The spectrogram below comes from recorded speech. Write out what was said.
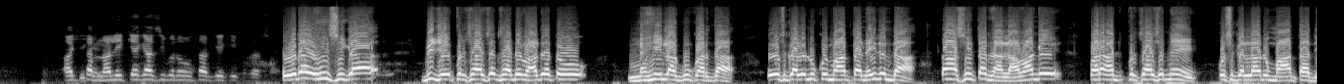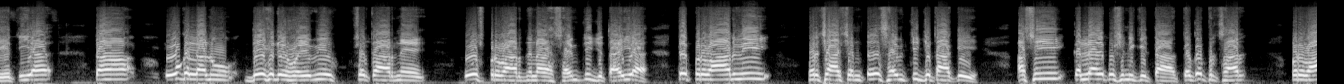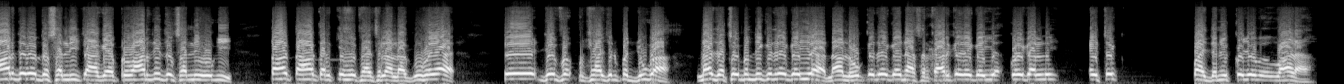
ਅੱਜ ਧਰਨਾ ਲਿਖਿਆ ਗਿਆ ਸੀ ਪਰ ਉਸ ਦਾ ਅੱਗੇ ਕੀ ਪ੍ਰੋਸੈਸ? ਉਹਦਾ ਇਹੀ ਸੀਗਾ ਵੀ ਜੇ ਪ੍ਰਸ਼ਾਸਨ ਸਾਡੇ ਵਾਅਦੇ ਤੋਂ ਨਹੀਂ ਲਾਗੂ ਕਰਦਾ ਉਸ ਗੱਲ ਨੂੰ ਕੋਈ ਮਾਨਤਾ ਨਹੀਂ ਦਿੰਦਾ ਤਾਂ ਅਸੀਂ ਧਰਨਾ ਲਾਵਾਂਗੇ। ਪਰ ਅੱਜ ਪ੍ਰਸ਼ਾਸਨ ਨੇ ਕੁਝ ਗੱਲਾਂ ਨੂੰ ਮਾਨਤਾ ਦੇਤੀ ਆ। ਤਾਂ ਉਹ ਗੱਲਾਂ ਨੂੰ ਦੇਖਦੇ ਹੋਏ ਵੀ ਸਰਕਾਰ ਨੇ ਉਸ ਪਰਿਵਾਰ ਦੇ ਨਾਲ ਸਹਿਮਤੀ ਜਤਾਈ ਹੈ ਤੇ ਪਰਿਵਾਰ ਵੀ ਪ੍ਰਸ਼ਾਸਨ ਤੇ ਸਹਿਮਤੀ ਜਤਾ ਕੇ ਅਸੀਂ ਇਕੱਲੇ ਕੁਝ ਨਹੀਂ ਕੀਤਾ ਕਿਉਂਕਿ ਪਰਿਵਾਰ ਜਦੋਂ ਤਸੱਲੀ ਚ ਆ ਗਿਆ, ਪਰਿਵਾਰ ਦੀ ਤਸੱਲੀ ਹੋ ਗਈ, ਤਾਂ ਤਾਂ ਕਰਕੇ ਇਹ ਫੈਸਲਾ ਲਾਗੂ ਹੋਇਆ ਤੇ ਜੇ ਪ੍ਰਸ਼ਾਸਨ ਭੱਜੂਗਾ, ਨਾ ਜਥੇਬੰਦੀ ਕਿਤੇ ਗਈ ਆ, ਨਾ ਲੋਕ ਕਿਤੇ ਗਏ, ਨਾ ਸਰਕਾਰ ਕਿਤੇ ਗਈ ਆ, ਕੋਈ ਗੱਲ ਨਹੀਂ। ਇੱਥੇ ਭੱਜਣ ਇੱਕੋ ਜਿਹਾ ਵਾੜ ਆ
